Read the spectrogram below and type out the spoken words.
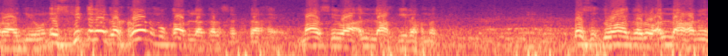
راجعون۔ اس فتنے کا کون مقابلہ کر سکتا ہے؟ ماں سوا اللہ کی رحمت بس دعا کرو اللہ ہمیں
